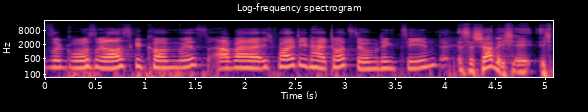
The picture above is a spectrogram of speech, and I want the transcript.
so groß rausgekommen ist. Aber ich wollte ihn halt trotzdem unbedingt sehen. Es ist schade, ich, ich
